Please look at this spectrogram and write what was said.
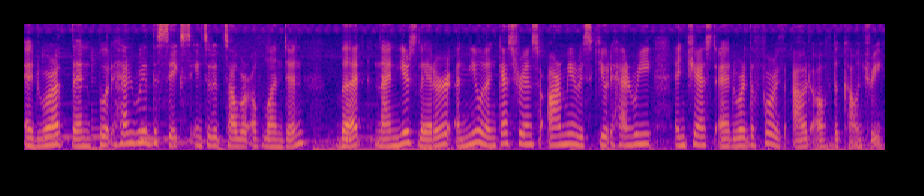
Edward then put Henry VI into the Tower of London, but nine years later, a new Lancastrian army rescued Henry and chased Edward IV out of the country.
